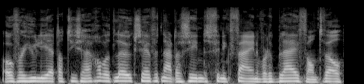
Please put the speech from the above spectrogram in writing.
over Juliette. Dat hij zei, oh wat leuk, ze heeft het naar de zin. Dat vind ik fijn, daar word ik blij van. Terwijl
